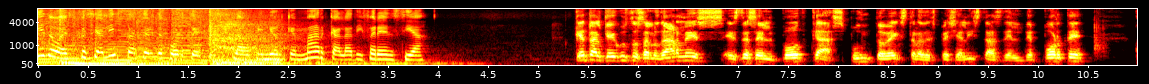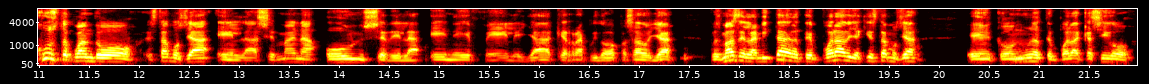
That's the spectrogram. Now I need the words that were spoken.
Bienvenido a Especialistas del Deporte, la opinión que marca la diferencia. ¿Qué tal? Qué gusto saludarles. Este es el podcast Punto Extra de Especialistas del Deporte. Justo cuando estamos ya en la semana 11 de la NFL, ya qué rápido ha pasado ya, pues más de la mitad de la temporada y aquí estamos ya eh, con una temporada que ha sido,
